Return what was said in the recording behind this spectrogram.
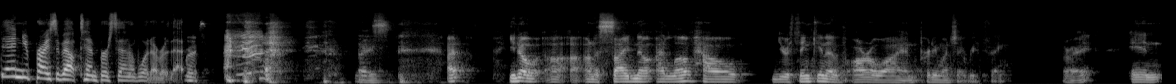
Then you price about 10% of whatever that right. is. nice. I, you know, uh, on a side note, I love how you're thinking of ROI on pretty much everything. All right. And,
